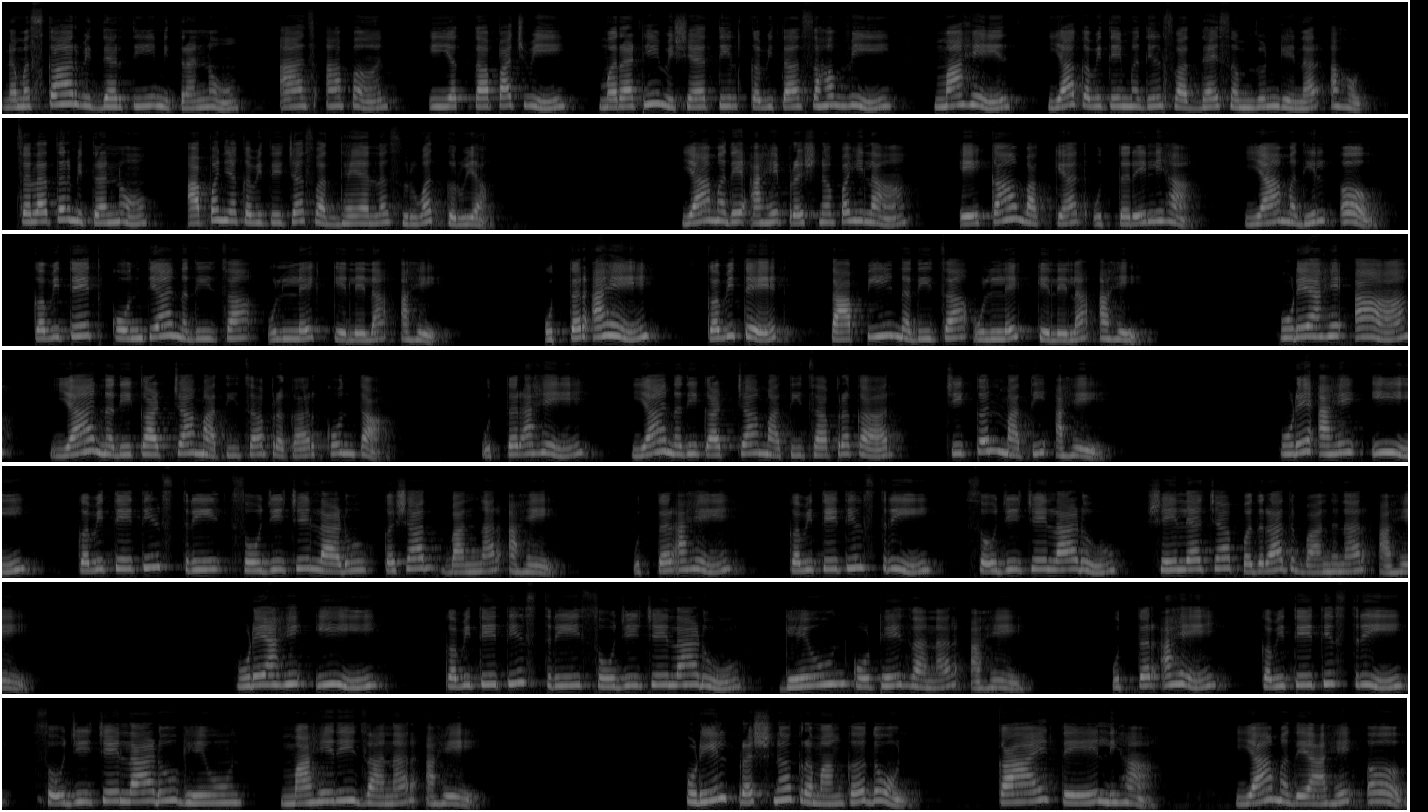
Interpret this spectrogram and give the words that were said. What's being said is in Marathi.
नमस्कार विद्यार्थी मित्रांनो आज आपण इयत्ता पाचवी मराठी विषयातील कविता सहावी माहेर या कवितेमधील स्वाध्याय समजून घेणार आहोत. चला तर मित्रांनो आपण या कवितेच्या स्वाध्यायाला सुरुवात करूया. यामध्ये आहे प्रश्न पहिला एका वाक्यात उत्तरे लिहा यामधील अ कवितेत कोणत्या नदीचा उल्लेख केलेला आहे? उत्तर आहे कवितेत तापी नदीचा उल्लेख केलेला आहे. पुढे आहे आ या नदीकाठच्या मातीचा प्रकार कोणता? उत्तर आहे या नदीकाठच्या मातीचा प्रकार चिकन माती आहे. पुढे आहे ई कवितेतील स्त्री सोजीचे लाडू कशात बांधणार आहे? उत्तर आहे कवितेतील स्त्री सोजीचे लाडू शेल्याच्या पदरात बांधणार आहे. पुढे आहे ई कवितेतील स्त्री सोजीचे लाडू घेऊन कोठे जाणार आहे? उत्तर आहे कवितेतील स्त्री सोजीचे लाडू घेऊन माहेरी जाणार आहे. पुढील प्रश्न क्रमांक दोन. काय ते लिहा. यामध्ये आहे अ.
